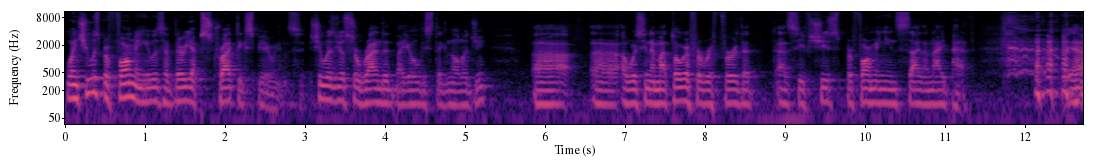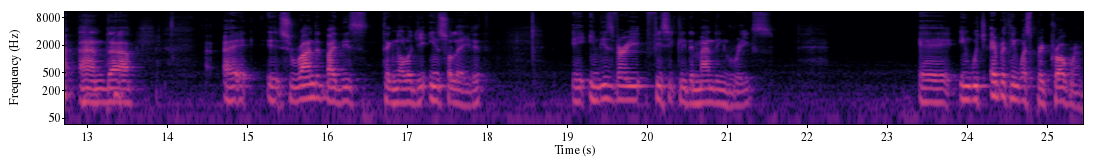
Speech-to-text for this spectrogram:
when she was performing, it was a very abstract experience. She was just surrounded by all this technology. Uh, uh, our cinematographer referred that as if she's performing inside an iPad. yeah, and uh, I, surrounded by this technology, insulated, in these very physically demanding rigs, uh, in which everything was pre-programmed,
